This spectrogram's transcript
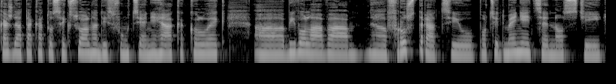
každá takáto sexuálna dysfunkcia, nech akákoľvek, vyvoláva frustráciu, pocit menej cennosti,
